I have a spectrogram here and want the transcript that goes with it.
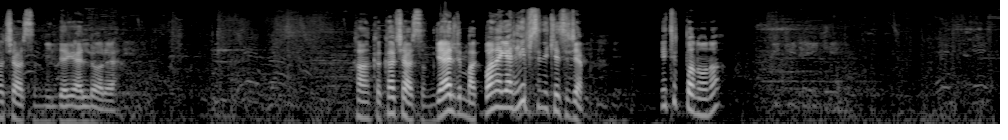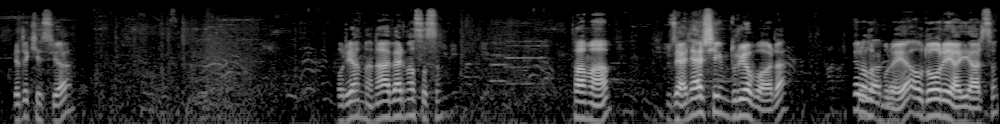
Kaçarsın Nilde geldi oraya. Kanka kaçarsın. Geldim bak bana gel hepsini keseceğim. Getirt bana onu. Ya da kesiyor. Orianna ne haber nasılsın? Tamam. Güzel her şeyim duruyor bu arada. Ver oğlum buraya. O da oraya ayyarsın.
